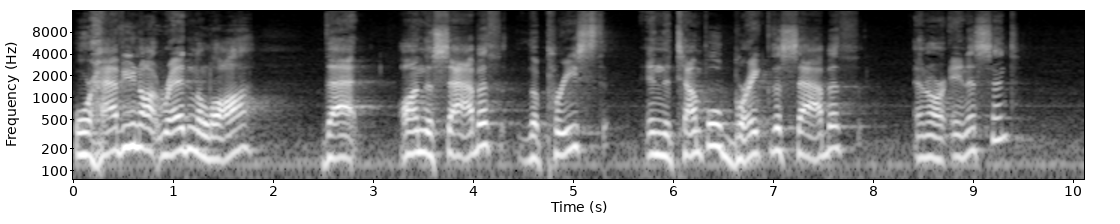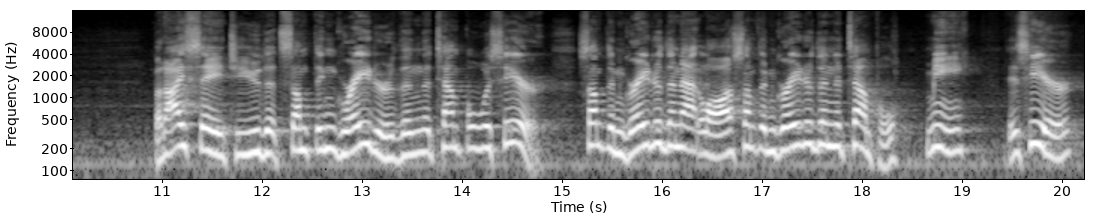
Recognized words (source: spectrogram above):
Or have you not read in the law that on the Sabbath the priests in the temple break the Sabbath and are innocent? But I say to you that something greater than the temple was here. Something greater than that law, something greater than the temple, me, is here.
